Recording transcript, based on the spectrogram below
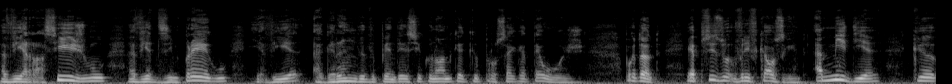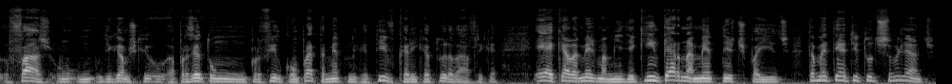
Havia racismo, havia desemprego e havia a grande dependência económica que prossegue até hoje. Portanto, é preciso verificar o seguinte: a mídia que faz, um, um, digamos que apresenta um perfil completamente negativo, caricatura da África, é aquela mesma mídia que internamente nestes países também tem atitudes semelhantes.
